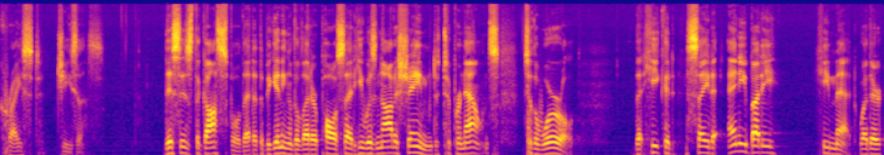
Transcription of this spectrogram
Christ Jesus. This is the gospel that at the beginning of the letter Paul said he was not ashamed to pronounce to the world, that he could say to anybody he met, whether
